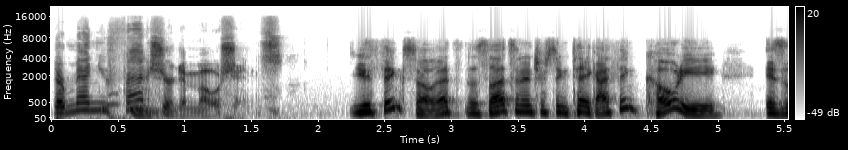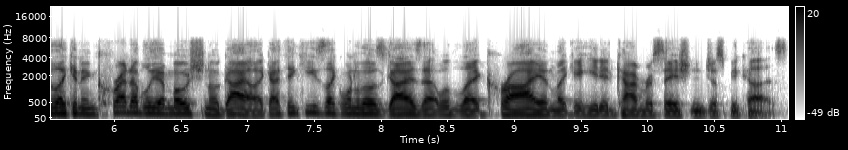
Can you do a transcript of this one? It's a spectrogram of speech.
they're manufactured emotions You think so? That's so that's an interesting take. I think Cody is like an incredibly emotional guy. Like I think he's like one of those guys that would like cry in like a heated conversation just because.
